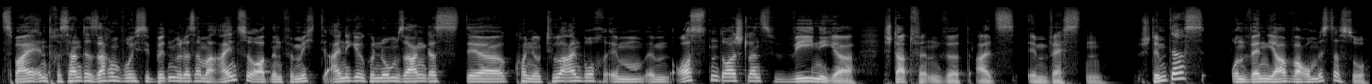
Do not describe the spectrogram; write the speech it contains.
Zwei interessante Sachen, wo ich Sie bitten würde, das einmal einzuordnen. Für mich, einige Ökonomen sagen, dass der Konjunktureinbruch im, im Osten Deutschlands weniger stattfinden wird als im Westen. Stimmt das? Und wenn ja, warum ist das so?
